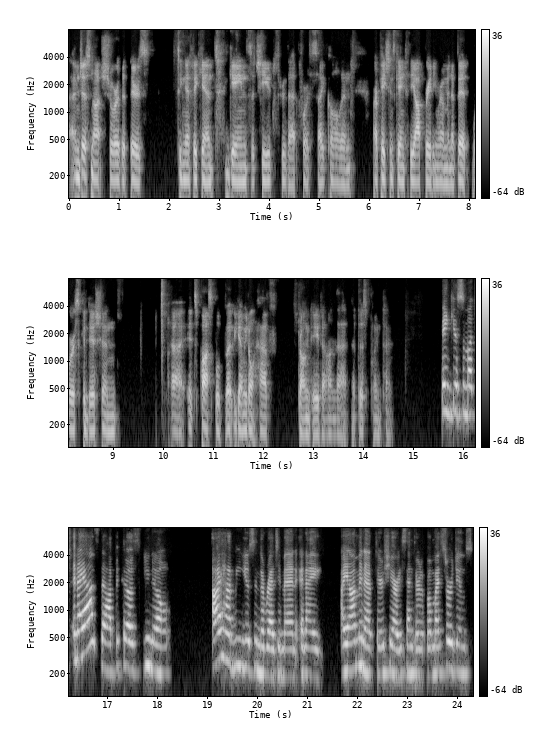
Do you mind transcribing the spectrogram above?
I'm just not sure that there's significant gains achieved through that fourth cycle and our patients getting to the operating room in a bit worse condition uh, it's possible, but again, we don't have strong data on that at this point in time. Thank you so much. And I asked that because, you know, I have been using the regimen and I I am in a tertiary center, but my surgeons,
